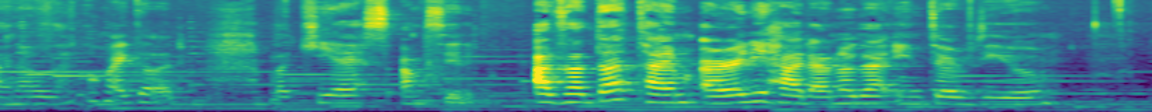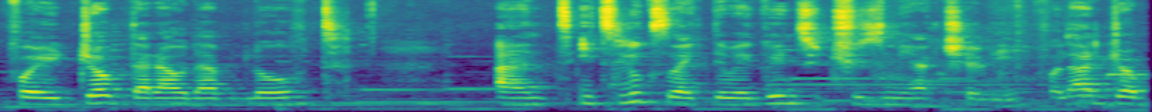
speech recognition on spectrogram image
And i was like oh my god. Like yes i'm still as at that time i already had another interview for a job that i would have loved. And it looks like they were going to choose me actually. For that job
